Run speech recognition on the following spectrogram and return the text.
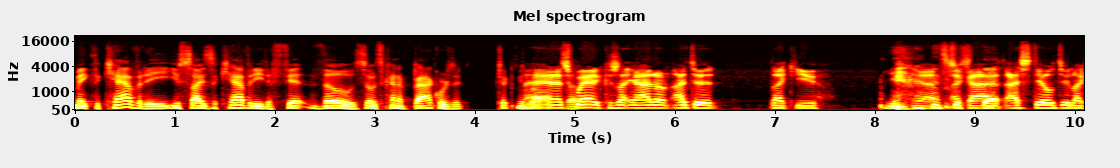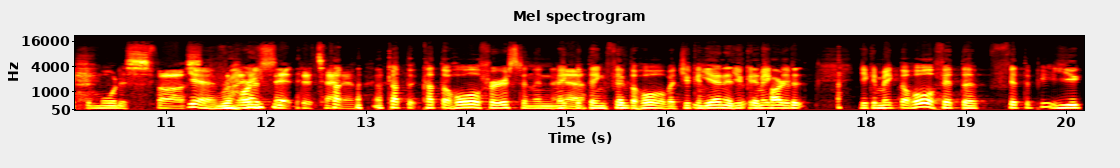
make the cavity. You size the cavity to fit those. So it's kind of backwards. It took me. a little Man, it's weird because like, yeah, I don't. I do it like you. Yeah, Yeah, it's like just I, that. I still do like the mortise first. Yeah, and right. then fit the tenon. cut the cut the hole first, and then make Yeah. the thing fit the hole. But you can Yeah, it's- you can it's make hard the to- you can make the hole fit the fit the piece. You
